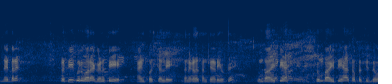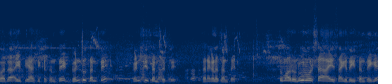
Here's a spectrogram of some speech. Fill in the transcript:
ಸ್ನೇಹಿತರೆ ಪ್ರತಿ ಗುರುವಾರ ಗಣಸಿ ಆ್ಯಂಡ್ ಪೋಸ್ಟಲ್ಲಿ ದನಗಳ ಸಂತೆ ನಡೆಯುತ್ತೆ. ತುಂಬ ಇತಿಹಾಸ ತುಂಬ ಇತಿಹಾಸ ಪ್ರಸಿದ್ಧವಾದ ಐತಿಹಾಸಿಕ ಸಂತೆ, ಗಂಡು ಸಂತೆ ಗಣಸಿ ಸಂತೆ, ದನಗಳ ಸಂತೆ. ಸುಮಾರು ನೂರು ವರ್ಷ ಆಯಸ್ಸಾಗಿದೆ ಈ ಸಂತೆಗೆ.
